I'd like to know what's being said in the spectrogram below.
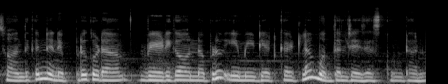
సో అందుకని నేను ఎప్పుడు కూడా వేడిగా ఉన్నప్పుడు ఇమీడియట్గా ఇట్లా ముద్దలు చేసేసుకుంటాను.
